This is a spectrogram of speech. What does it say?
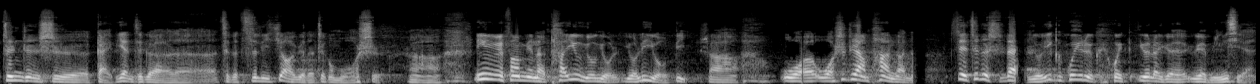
真正是改变这个这个智力教育的这个模式，啊。另外一方面呢，它又有有有利有弊，是吧？我我是这样判断的，在这个时代，有一个规律会越来越越明显，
